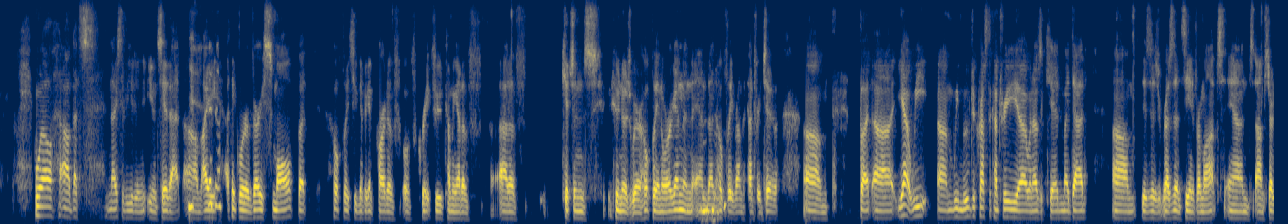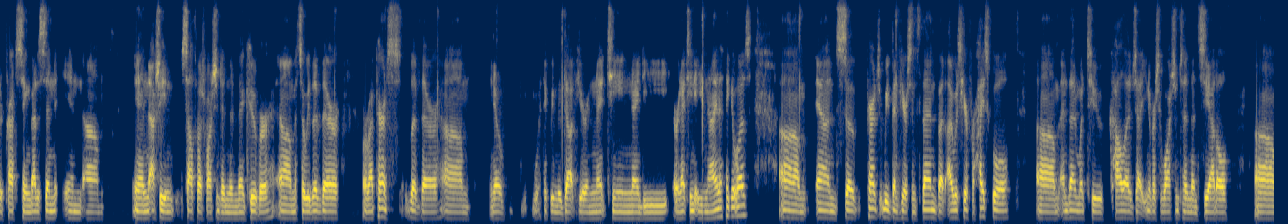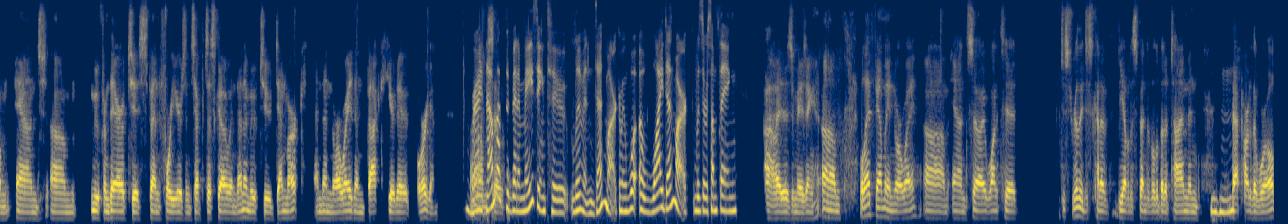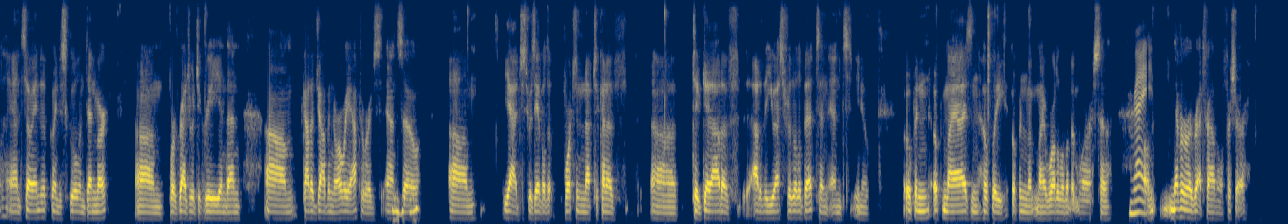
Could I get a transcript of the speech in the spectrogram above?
Well, uh, that's nice of you to even say that. Um, I I think we're very small but hopefully significant part of of great food coming out of out of kitchens. Who knows where? Hopefully in Oregon and and mm-hmm. then hopefully around the country too. Um, but uh, yeah, we um, we moved across the country uh, when I was a kid. My dad um, did his residency in Vermont and um, started practicing medicine in um, in actually in Southwest Washington in Vancouver. Um, so we lived there, or my parents lived there. Um, you know, I think we moved out here in 1990 or 1989, I think it was. Um, and so parents, we've been here since then. But I was here for high school, um, and then went to college at University of Washington in Seattle, um, and um, moved from there to spend four years in San Francisco, and then I moved to Denmark, and then Norway, then back here to Oregon. Right, um, that so, must have been amazing to live in Denmark. I mean, what? Uh, why Denmark? Was there something? Oh, it is amazing. Um, well, I have family in Norway, um, and so I wanted to just really just kind of be able to spend a little bit of time in mm-hmm. that part of the world. And so I ended up going to school in Denmark um, for a graduate degree, and then um, got a job in Norway afterwards. And mm-hmm. so, um, yeah, just was able to fortunate enough to kind of uh, to get out of out of the U.S. for a little bit and and you know open open my eyes and hopefully open my world a little bit more. So, right, I'll never regret travel for sure.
